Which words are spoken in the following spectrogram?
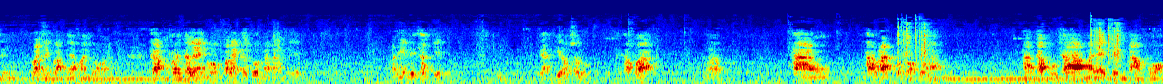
ซึ่งทนายความได้เอามาย่อกับถ้อยแถลงของปลัดกระทรวงการต่างประเทศมันเห็นได้ชัดเจนอย่างที่เราสรุปนะครับว่าทางภาครัฐก็บอกว่าทางกัมพูชาไม่ได้เป็นตามฟ้อง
